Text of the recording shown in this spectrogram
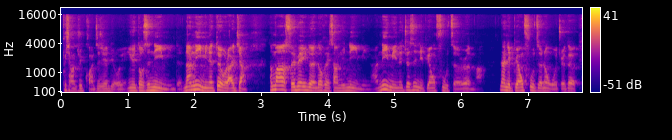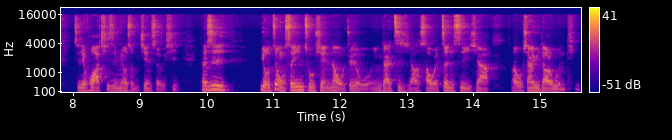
不想去管这些留言，因为都是匿名的。那匿名的对我来讲。他妈随便一个人都可以上去匿名啊！匿名的就是你不用负责任嘛。那你不用负责任，我觉得这些话其实没有什么建设性。但是有这种声音出现，那我觉得我应该自己要稍微正视一下。呃，我现在遇到的问题。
